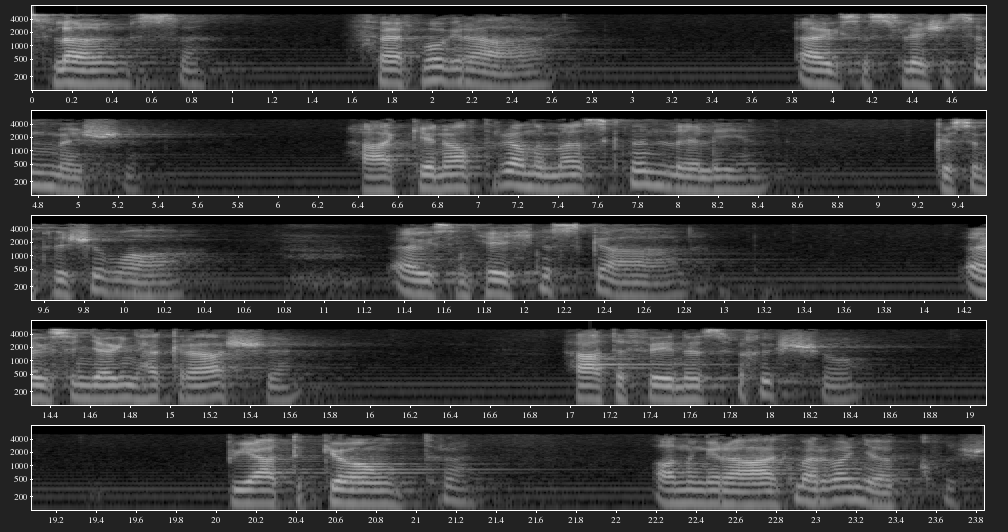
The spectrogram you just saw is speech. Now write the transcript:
Slawmsa, ffermo graag, agos y sleisio sy'n mysio, ha gen altre an na'n lilian, gus yn plisio lá, agus yn heich na sgál, agus yn iawn ha grasio, ha dy ffein ysfach ysio, biad y gawntran, an yng Nghyrraeg mae'r fanyaclwys,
